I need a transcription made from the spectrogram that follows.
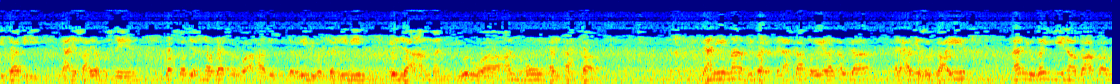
كتابه يعني صحيح مسلم يقتضي أنه لا تروى أحاديث الترغيب والترهيب إلا عمن يروى عنه الأحكام. يعني ما في فرق في الأحكام وغيرها الاولى الحديث الضعيف أن يبين ضعفه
